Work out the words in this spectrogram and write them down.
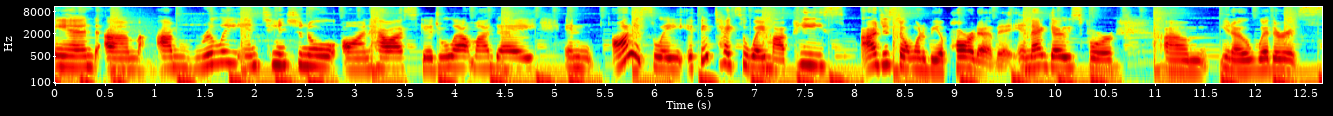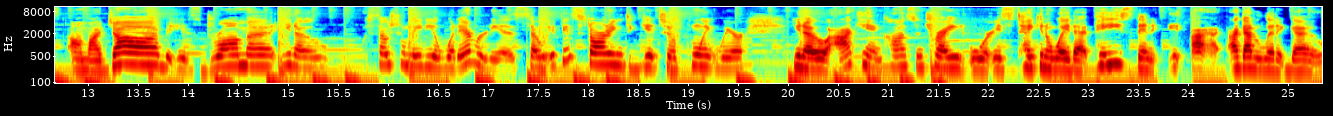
And um, I'm really intentional on how I schedule out my day. And honestly, if it takes away my peace, I just don't want to be a part of it. And that goes for, um, you know, whether it's on my job, it's drama, you know, social media, whatever it is. So if it's starting to get to a point where, you know, I can't concentrate or it's taking away that peace, then it, I, I got to let it go.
